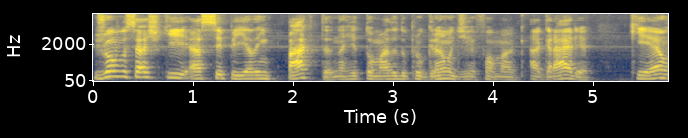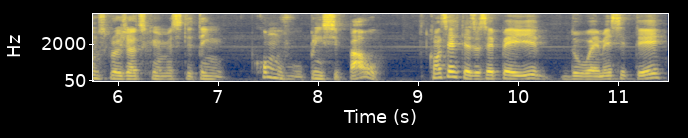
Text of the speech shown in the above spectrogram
João, você acha que a CPI ela impacta na retomada do programa de reforma agrária, que é um dos projetos que o MST tem como o principal? Com certeza, a CPI do MST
